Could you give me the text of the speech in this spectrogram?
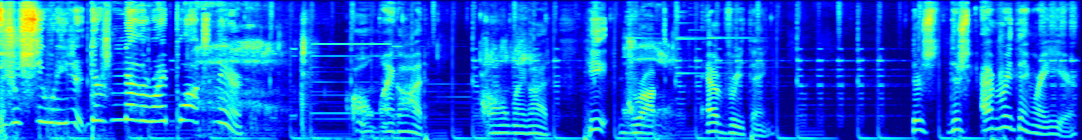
Did you see what he did? There's netherite blocks in there. Oh my god. Oh my god. He dropped everything. There's there's everything right here.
